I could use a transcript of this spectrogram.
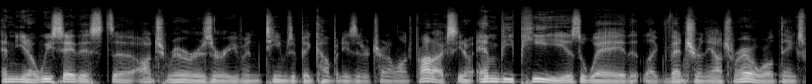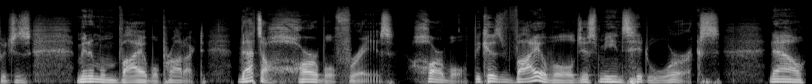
and you know we say this to entrepreneurs or even teams at big companies that are trying to launch products you know mvp is a way that like venture in the entrepreneurial world thinks which is minimum viable product. That's a horrible phrase. Horrible. Because viable just means it works. Now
